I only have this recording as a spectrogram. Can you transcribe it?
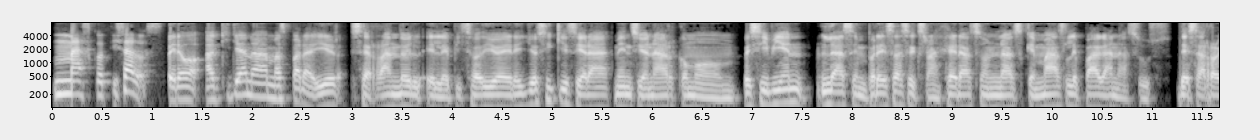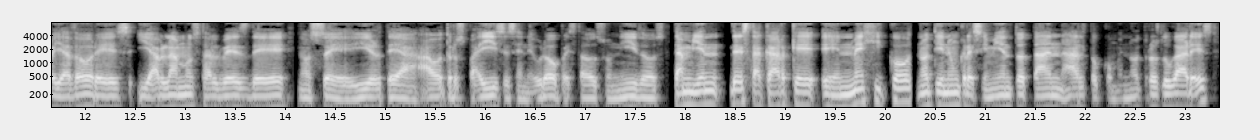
más cotizados. Pero aquí ya nada más para ir cerrando el, episodio, Ere, yo sí quisiera mencionar como, pues si bien las empresas extranjeras son las que más le pagan a sus desarrolladores y hablamos tal vez de, no sé, irte a, a otros países en Europa, Estados Unidos, también destacar que en México no tiene un crecimiento tan alto como en otros lugares,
